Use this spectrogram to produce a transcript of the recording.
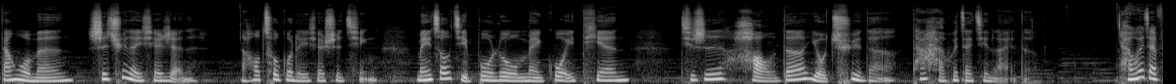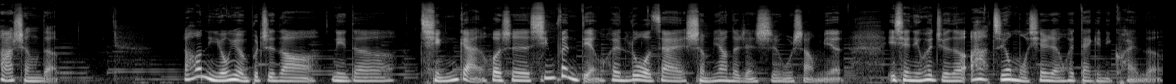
当我们失去了一些人，然后错过了一些事情，每走几步路，每过一天，其实好的、有趣的，它还会再进来的，还会再发生的。然后你永远不知道你的情感或是兴奋点会落在什么样的人事物上面。以前你会觉得啊，只有某些人会带给你快乐，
